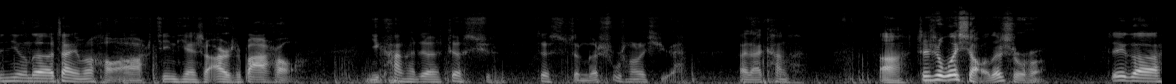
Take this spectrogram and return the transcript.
尊敬的战友们好啊！今天是二十八号，你看看这这雪，这整个树上的雪，大家看看啊！这是我小的时候，这个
